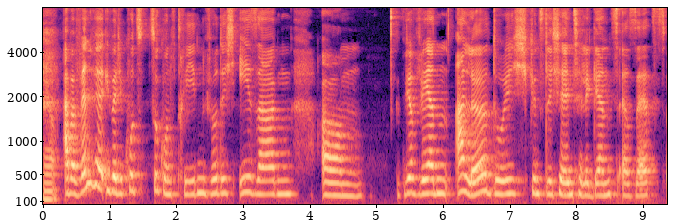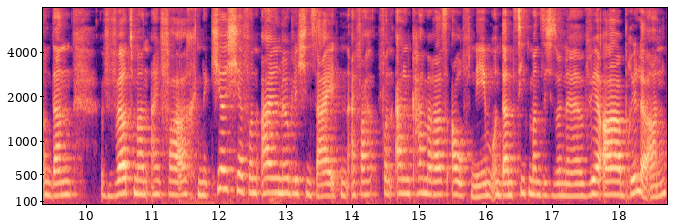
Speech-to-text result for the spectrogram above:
Ja. Aber wenn wir über die Kurz Zukunft reden, würde ich eh sagen, ähm, wir werden alle durch künstliche Intelligenz ersetzt und dann wird man einfach eine Kirche von allen möglichen Seiten, einfach von allen Kameras aufnehmen und dann zieht man sich so eine VR-Brille an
